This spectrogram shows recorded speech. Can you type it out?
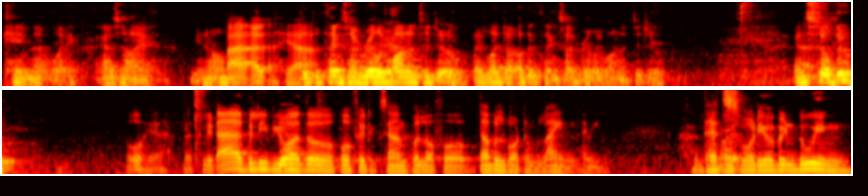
came that way as I, you know, I, I, yeah. did the things I really wanted to do. They led to other things I really wanted to do, and still do. Oh yeah, that's great. I believe you Yeah. are the perfect example of a double bottom line. I mean, that's Right. what you have been doing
